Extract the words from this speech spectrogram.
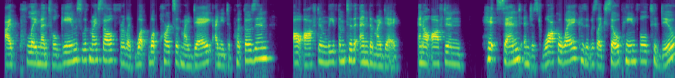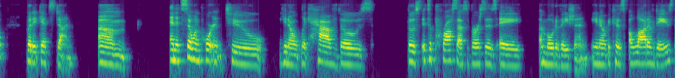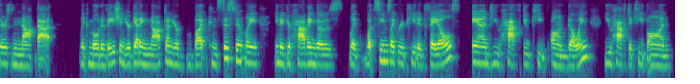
I play mental games with myself for like what what parts of my day I need to put those in. I'll often leave them to the end of my day and I'll often hit send and just walk away because it was like so painful to do, but it gets done. Um and it's so important to, you know, like have those those it's a process versus a a motivation, you know, because a lot of days there's not that like motivation. You're getting knocked on your butt consistently. You know, you're having those like what seems like repeated fails, and you have to keep on going. You have to keep on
